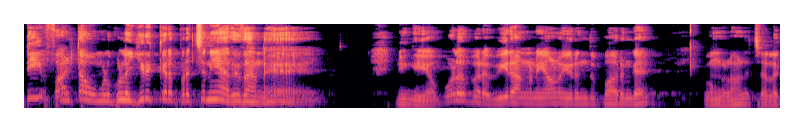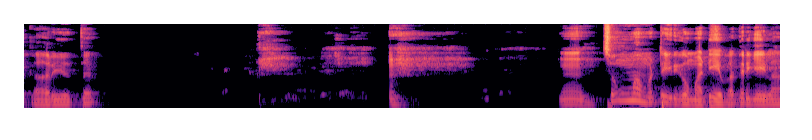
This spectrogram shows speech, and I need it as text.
டிஃபால்ட்டாக உங்களுக்குள்ள இருக்கிற பிரச்சனையே அதுதானே. நீங்கள் எவ்வளோ பேர வீராங்கனையாலும் இருந்து பாருங்க உங்களால் சில காரியத்தை. ம் சும்மா மட்டும் இருக்க மாட்டியே பார்த்துருக்கீங்களா?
